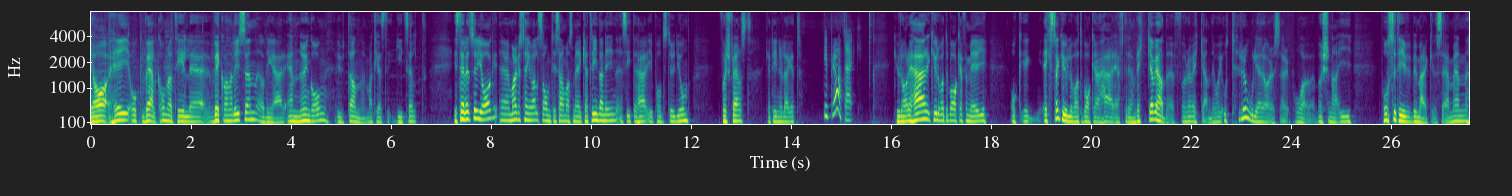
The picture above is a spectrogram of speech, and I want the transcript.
Ja, hej och välkomna till eh, veckoanalysen och det är ännu en gång utan Mattias Gitzelt. Istället så är det jag, eh, Marcus Tengvall, som tillsammans med Katrin Danin sitter här i poddstudion. Först och främst, Katrin, hur är läget? Det är bra, tack. Kul att ha dig här, kul att vara tillbaka för mig och eh, extra kul att vara tillbaka här efter den vecka vi hade förra veckan. Det var ju otroliga rörelser på börserna i positiv bemärkelse, men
